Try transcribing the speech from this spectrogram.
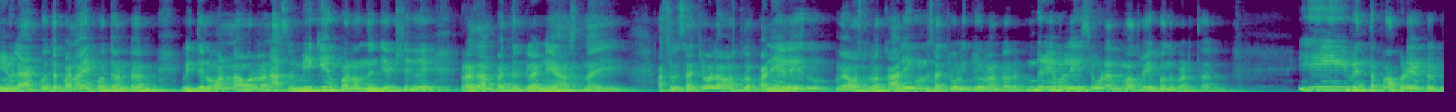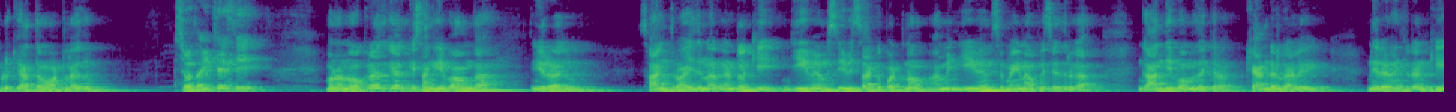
మేము లేకపోతే పని అయిపోద్ది అంటారు. విత్ ఇన్ వన్ అవర్లోనే అసలు మీకేం పని ఉందని చెప్పి ప్రధాన పత్రికలన్నీ వేస్తున్నాయి. అసలు సచివాలయ వ్యవస్థలో పనే లేదు వ్యవస్థలో ఖాళీగా ఉన్న సచివాలయ ఉద్యోగులు అంటారు. మీరు ఏమో లీవ్స్ ఇవ్వడానికి మాత్రం ఇబ్బంది పడతారు. ఈ వింత పాకుడు ఏంటో ఇప్పటికీ అర్థం అవ్వట్లేదు. సో దయచేసి మన నోకరాజు గారికి సంఘీభావంగా ఈరోజు సాయంత్రం ఐదున్నర గంటలకి GVMC Visakhapatnam I mean GVMC main office ఎదురుగా గాంధీ బొమ్మ దగ్గర క్యాండిల్ ర్యాలీ నిర్వహించడానికి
